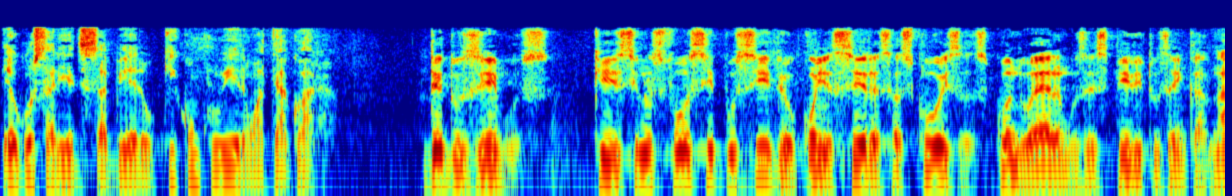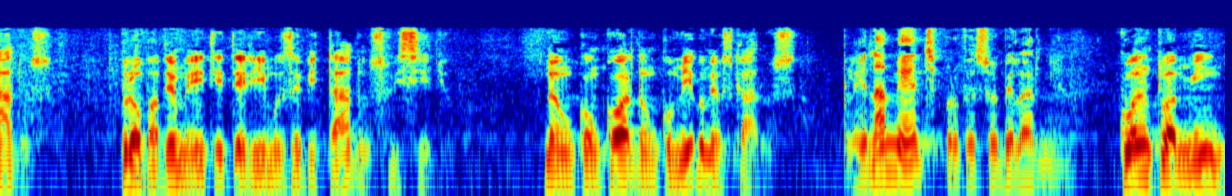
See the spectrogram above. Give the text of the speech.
eu gostaria de saber o que concluíram até agora. Deduzimos que, se nos fosse possível conhecer essas coisas quando éramos espíritos encarnados, provavelmente teríamos evitado o suicídio. Não concordam comigo, meus caros? Plenamente, professor Belarmino. Quanto a mim,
